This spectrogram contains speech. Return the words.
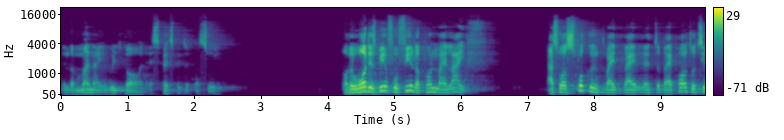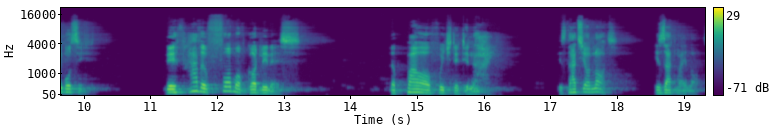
in the manner in which God expects me to pursue it? Or the word is being fulfilled upon my life, as was spoken by, by, by Paul to Timothy. They have a form of godliness, the power of which they deny. Is that your lot? Is that my lot?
